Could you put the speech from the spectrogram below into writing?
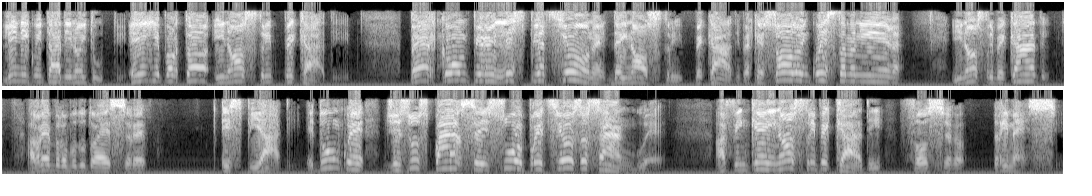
l'iniquità di noi tutti. Egli portò i nostri peccati per compiere l'espiazione dei nostri peccati, perché solo in questa maniera i nostri peccati avrebbero potuto essere espiati. E dunque Gesù sparse il suo prezioso sangue affinché i nostri peccati fossero rimessi.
